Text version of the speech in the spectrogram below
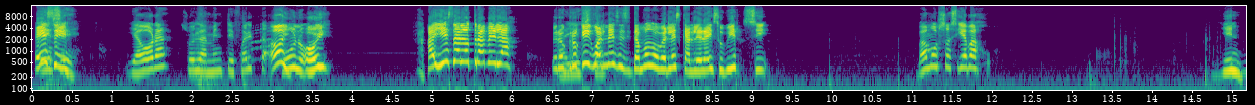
Ese. Y ahora solamente falta. ¡Ay! Uno, hoy. Ahí está la otra vela. Pero Ahí creo que está. igual necesitamos mover la escalera y subir. Sí. Vamos hacia abajo. Bien.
